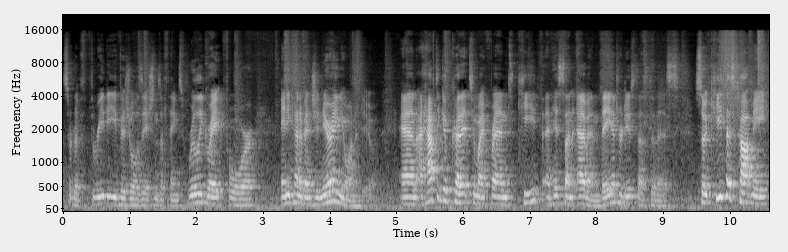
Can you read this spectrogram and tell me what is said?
sort of 3D visualizations of things. Really great for any kind of engineering you want to do. And I have to give credit to my friend Keith and his son Evan. They introduced us to this. So Keith has taught me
